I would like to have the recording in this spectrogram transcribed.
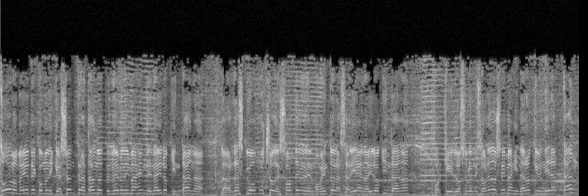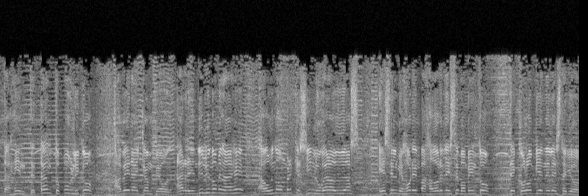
Todos los medios de comunicación tratando de tener una imagen de Nairo Quintana. La verdad es que hubo mucho desorden en el momento de la salida de Nairo Quintana porque los organizadores no se imaginaron que viniera tanta gente, tanto público a ver al campeón, a rendirle un homenaje a un hombre que sin lugar a dudas es el mejor embajador en este momento de Colombia en el exterior.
